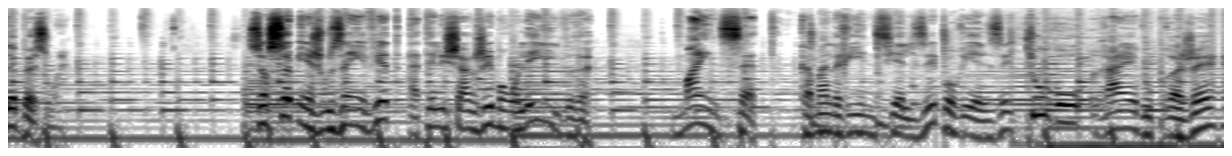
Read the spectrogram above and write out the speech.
de besoin. Sur ce, bien, je vous invite à télécharger mon livre Mindset, comment le réinitialiser pour réaliser tous vos rêves ou projets.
